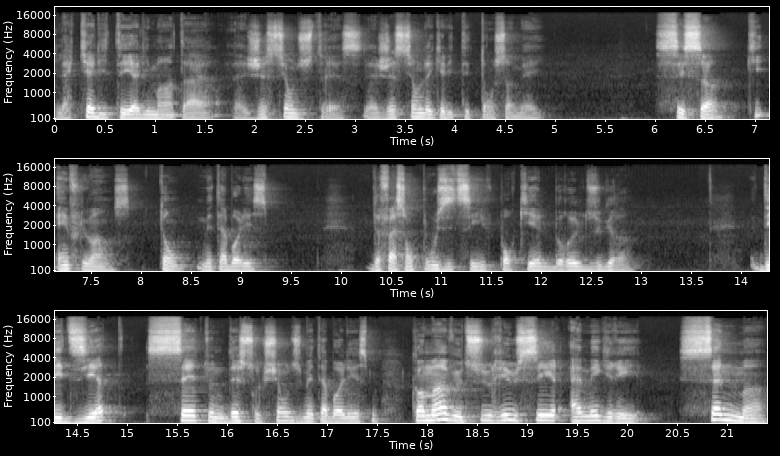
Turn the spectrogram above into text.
la qualité alimentaire, la gestion du stress, la gestion de la qualité de ton sommeil. C'est ça qui influence ton métabolisme de façon positive pour qu'il brûle du gras. Des diètes, c'est une destruction du métabolisme. Comment veux-tu réussir à maigrir sainement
